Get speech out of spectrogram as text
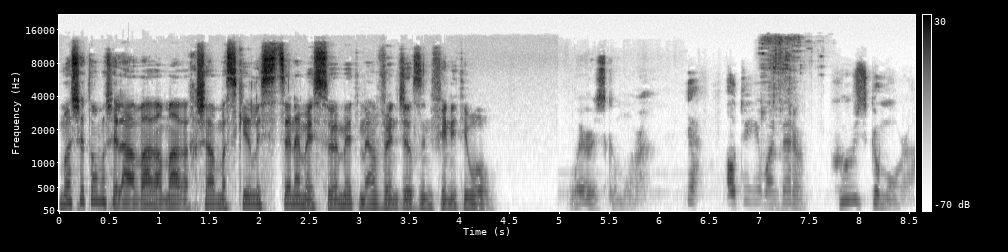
מה שתום של העבר אמר עכשיו מזכיר לי סצנה מסוימת מ Avengers Infinity War. Where is Gamora? Yeah, I'll do you one better. Who's Gamora?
